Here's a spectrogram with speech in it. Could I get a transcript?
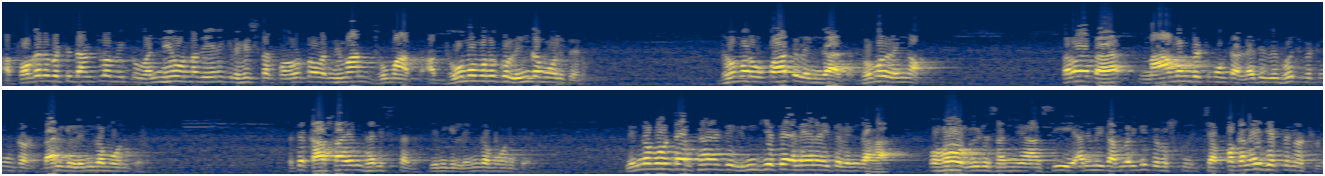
ఆ పొగను బట్టి దాంట్లో మీకు వన్యం ఉన్నది అని గ్రహిస్తారు పర్వతం వన్యమాన్ ధూమాత్ ఆ ధూమమునకు లింగము అని పేరు ధూమరూపాత్ లింగాత్ ధూమం లింగం తర్వాత నామం పెట్టుకుంటాడు లేదా విభూతి పెట్టుకుంటాడు దానికి లింగము అని పేరు. అయితే కాషాయం ధరిస్తాడు దీనికి లింగము అని పేరు. లింగము అంటే అర్థం ఏంటి? లింగ్యతే నేనైతే లింగ. ఓహో వీడు సన్యాసి అని మీకు అందరికీ తెలుస్తుంది. చెప్పకనే చెప్పినట్లు.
